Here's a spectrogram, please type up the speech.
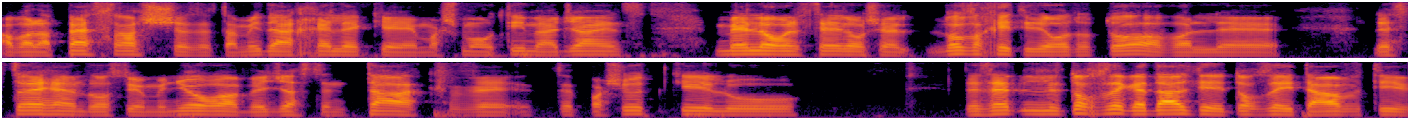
אבל הפס ראש שזה תמיד היה חלק אה, משמעותי מהג'יינטס, מלורנס טיילור שלא זכיתי לראות אותו, אבל לסטרהן ואוסיו מניורה וג'סטין טאק, וזה פשוט כאילו, לזה, לתוך זה גדלתי, לתוך זה התאהבתי,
